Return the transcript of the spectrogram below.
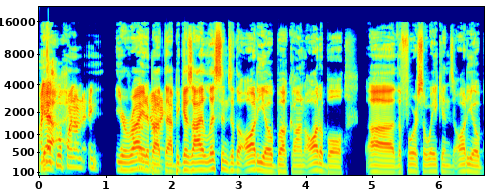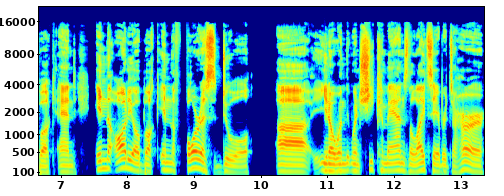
I Yeah, guess we'll find out. In, You're right about nine. that because I listened to the audiobook on Audible, uh, the Force Awakens audiobook, and in the audiobook, in the Forest duel, uh, you know, when when she commands the lightsaber to her,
